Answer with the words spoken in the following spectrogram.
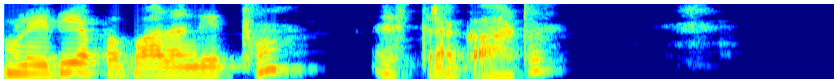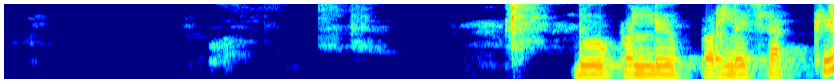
ਹੁਣ ਇਹਦੀ ਆਪਾਂ ਪਾ ਦਾਂਗੇ ਇੱਥੋਂ, ਇਸ ਤਰ੍ਹਾਂ ਕਾਟ। ਦੋ ਪੱਲੇ ਉੱਪਰਲੇ ਚੱਕ ਕੇ।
